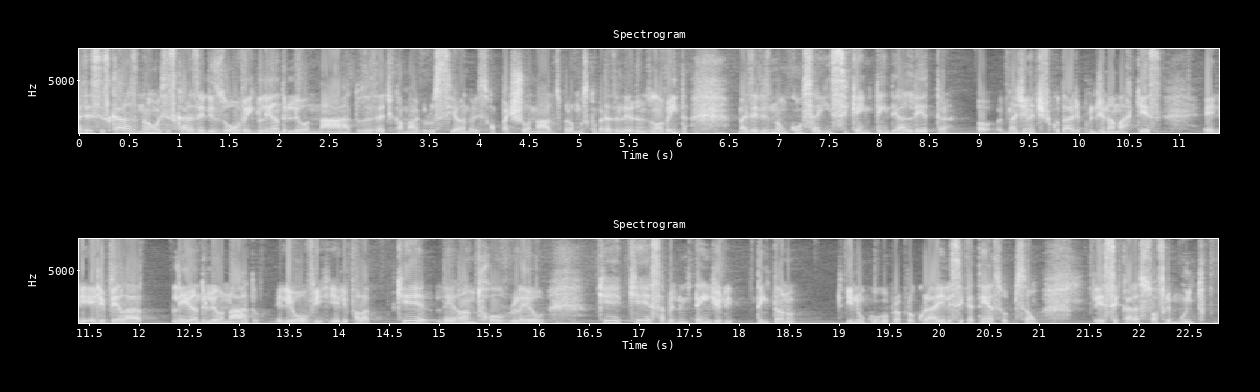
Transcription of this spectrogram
Mas esses caras não, esses caras eles ouvem Leandro Leonardo, Zezé de Camargo e Luciano, eles são apaixonados pela música brasileira anos 90, mas eles não conseguem sequer entender a letra. Ó, imagina a dificuldade para um dinamarquês, ele, ele vê lá Leandro Leonardo, ele ouve e ele fala, que Leandro, Leo, que, que, sabe, ele não entende, ele tentando ir no Google para procurar e ele sequer tem essa opção. Esse cara sofre muito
